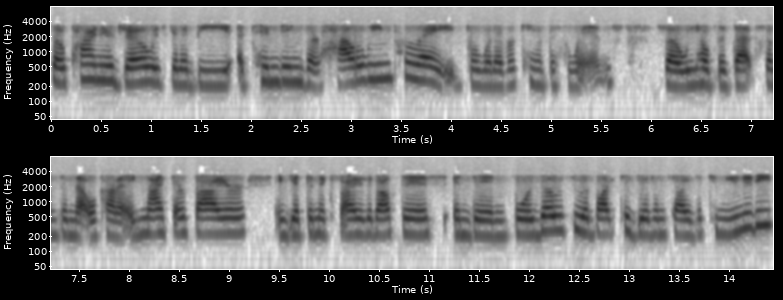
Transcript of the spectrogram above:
So Pioneer Joe is going to be attending their Halloween parade for whatever campus wins. So we hope that that's something that will kind of ignite their fire and get them excited about this. And then for those who would like to give inside of the community,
